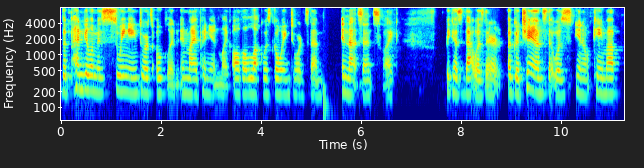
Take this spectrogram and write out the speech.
the pendulum is swinging towards Oakland, in my opinion. Like all the luck was going towards them in that sense, like because that was their a good chance that was you know came up,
